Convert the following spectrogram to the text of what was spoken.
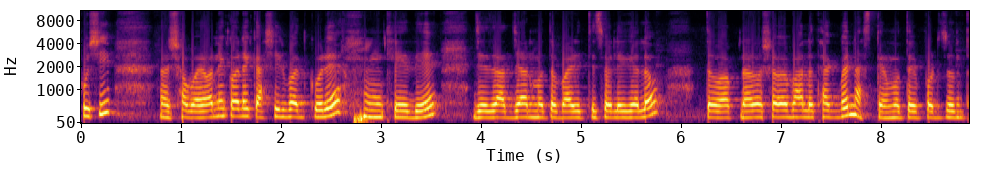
খুশি। সবাই অনেক অনেক আশীর্বাদ করে খেয়ে দিয়ে যে যার যার মতো বাড়িতে চলে গেল। তো আপনারাও সবাই ভালো থাকবেন। আজকের মতো এ পর্যন্ত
